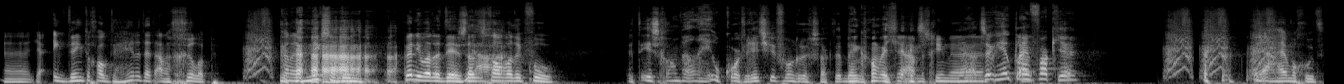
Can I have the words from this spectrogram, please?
eh, ja, ik denk toch ook de hele tijd aan een gulp. Ik kan er niks aan doen. Ik weet niet wat het is. Dat is gewoon wat ik voel. Het is gewoon wel een heel kort ritje voor een rugzak. Dat ben ik wel met je Ja, eens. misschien... eh, Ja, het is ook een heel klein vakje. Ja, helemaal goed.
